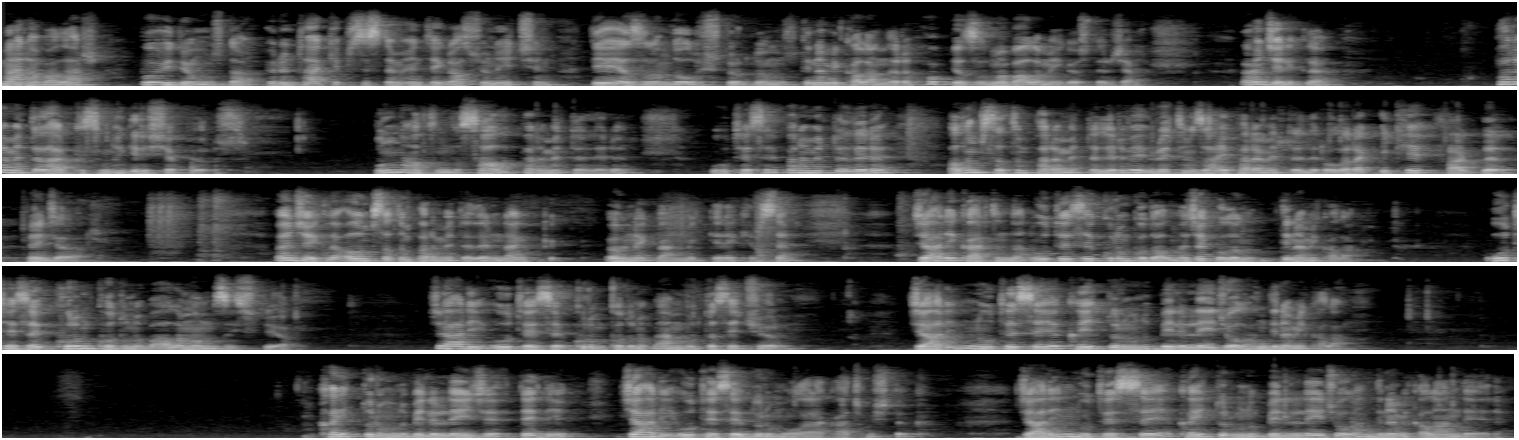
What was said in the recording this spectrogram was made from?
Merhabalar. Bu videomuzda ürün takip sistemi entegrasyonu için diye yazılımda oluşturduğumuz dinamik alanları hop yazılıma bağlamayı göstereceğim. Öncelikle parametreler kısmına giriş yapıyoruz. Bunun altında sağlık parametreleri, UTS parametreleri, alım satım parametreleri ve üretim zayi parametreleri olarak iki farklı pencere var. Öncelikle alım satım parametrelerinden örnek vermek gerekirse Cari kartından UTS kurum kodu alınacak olan dinamik alan. UTS kurum kodunu bağlamamızı istiyor. Cari UTS kurum kodunu ben burada seçiyorum. Carinin UTS'ye kayıt durumunu belirleyici olan dinamik alan. Kayıt durumunu belirleyici dediği cari UTS durumu olarak açmıştık. Carinin UTS'ye kayıt durumunu belirleyici olan dinamik alan değeri.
